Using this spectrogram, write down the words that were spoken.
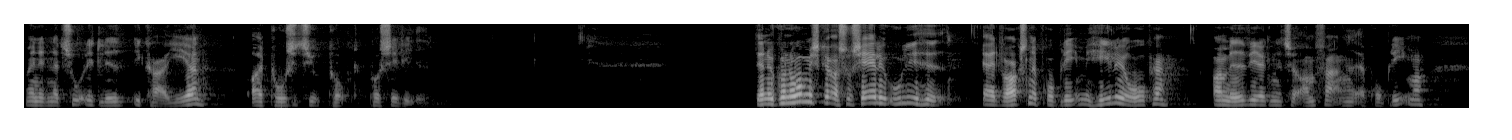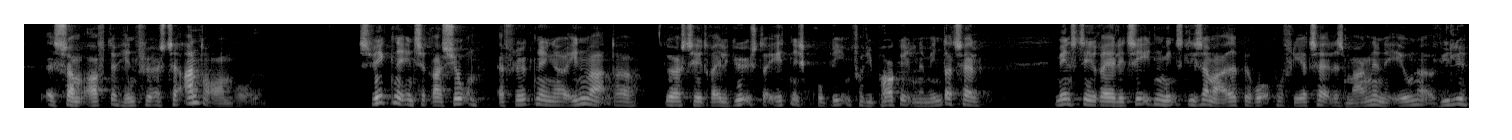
men et naturligt led i karrieren og et positivt punkt på CV'et. Den økonomiske og sociale ulighed er et voksende problem i hele Europa og medvirkende til omfanget af problemer, som ofte henføres til andre områder. Svigtende integration af flygtninge og indvandrere gøres til et religiøst og etnisk problem for de pågældende mindretal, mens det i realiteten mindst lige så meget beror på flertallets manglende evner og vilje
